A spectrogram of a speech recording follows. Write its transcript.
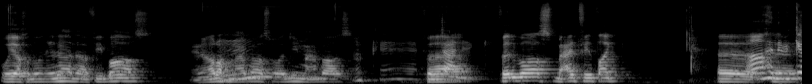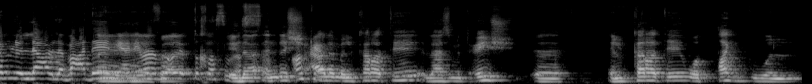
وياخذوني لا لا في باص يعني أروح مع. باص وأجي مع باص. okay فهمت عليك. في الباص بعد في طق. آه هن ف- بيكملوا اللعب لبعدين إيه، يعني ما ف- بقول بتخلص القصة. اذا ندش أوكي. عالم الكاراتيه لازم تعيش آه، الكاراتيه والطق وال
